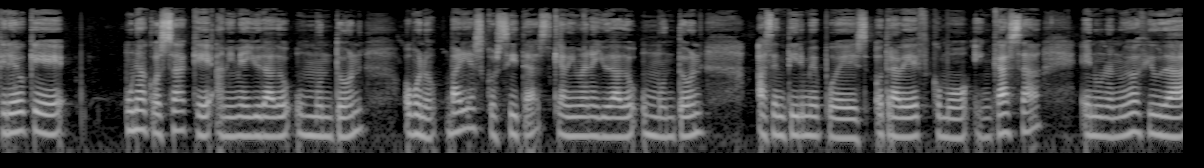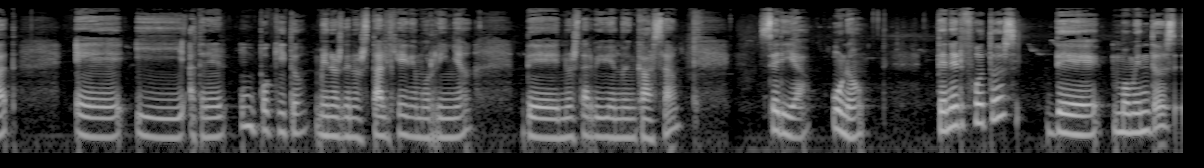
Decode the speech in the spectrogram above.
creo que una cosa que a mí me ha ayudado un montón, o bueno, varias cositas que a mí me han ayudado un montón a sentirme pues otra vez como en casa, en una nueva ciudad eh, y a tener un poquito menos de nostalgia y de morriña de no estar viviendo en casa, sería, uno, tener fotos de momentos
